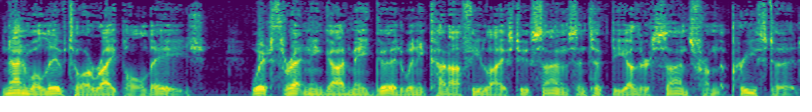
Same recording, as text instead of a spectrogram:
None will live to a ripe old age, which threatening God made good when he cut off Eli's two sons and took the other sons from the priesthood.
